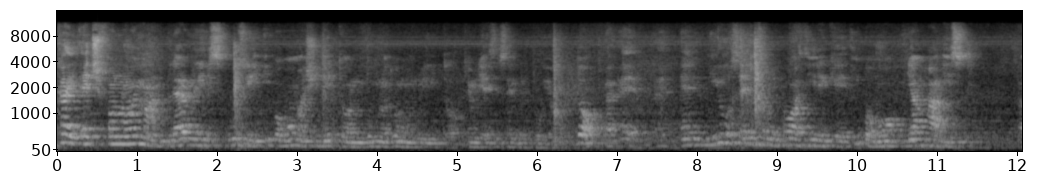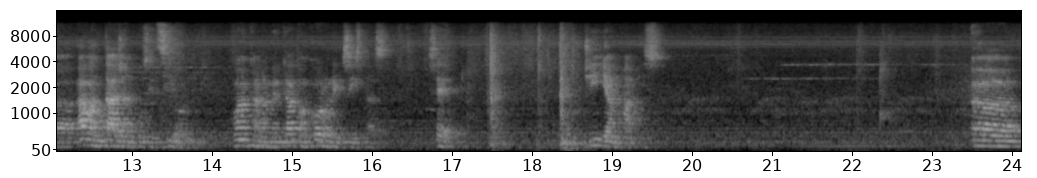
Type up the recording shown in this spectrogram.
Kai Edge von Neumann lernis usi ibo Mo macinetton dum la duo non che mi estis sempre Britujo. Do, eh, eh, eh en io senso mi povas dire che Ipomo jam havis uh, avantagian posizion, quanca la mercato ancora non existas, sed ci jam havis. Uh,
